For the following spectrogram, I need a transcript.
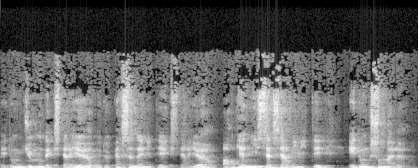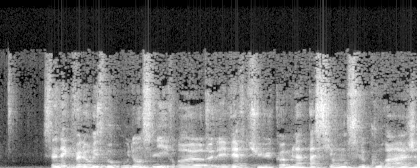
et donc du monde extérieur ou de personnalité extérieure, organise sa servilité et donc son malheur. Sénèque valorise beaucoup dans ce livre les vertus comme la patience, le courage,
